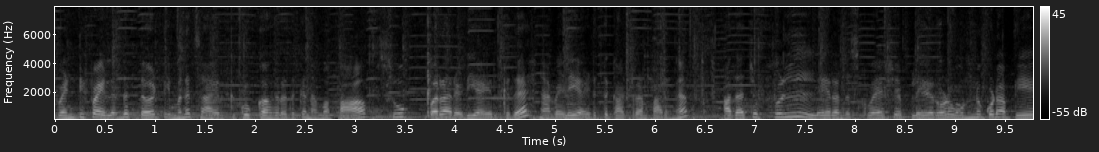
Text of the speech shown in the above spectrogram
டுவெண்ட்டி ஃபைவ்லேருந்து தேர்ட்டி மினிட்ஸ் ஆயிருக்கு குக் ஆகிறதுக்கு. நம்ம பாவ் சூப்பராக ரெடி ஆகிருக்குது நான் வெளியே எடுத்து காட்டுறேன் பாருங்கள் அதாச்சும் ஃபுல் லேயர் அந்த ஸ்கொயர் ஷேப் லேயரோட ஒன்று கூட அப்படியே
